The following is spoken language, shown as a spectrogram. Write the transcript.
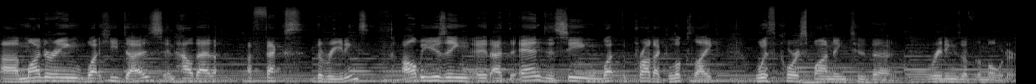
uh, monitoring what he does and how that affects the readings. I'll be using it at the end and seeing what the product looks like with corresponding to the readings of the motor.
